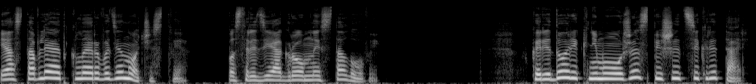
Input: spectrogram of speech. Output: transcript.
и оставляет Клэр в одиночестве посреди огромной столовой. В коридоре к нему уже спешит секретарь.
